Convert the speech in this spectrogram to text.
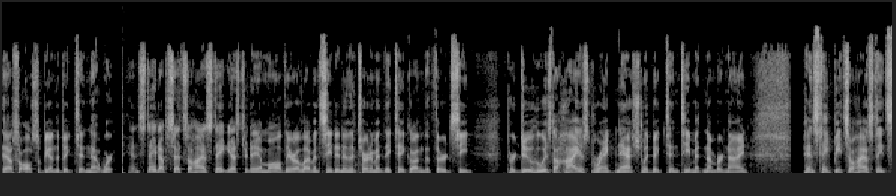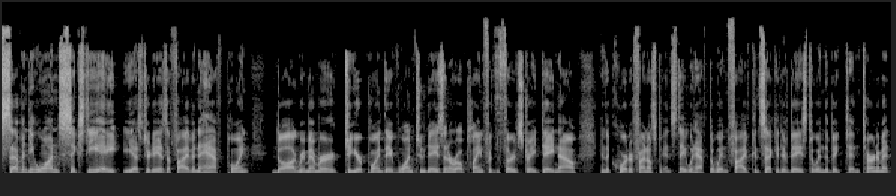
that'll also be on the Big Ten Network. Penn State upsets Ohio State yesterday, Amal. They're 11th seeded in the tournament. They take on the third seed Purdue, who is the highest ranked nationally Big Ten team at number nine. Penn State beats Ohio State 71 68 yesterday as a five and a half point dog. Remember, to your point, they've won two days in a row, playing for the third straight day now. In the quarterfinals, Penn State would have to win five consecutive days to win the Big Ten tournament.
